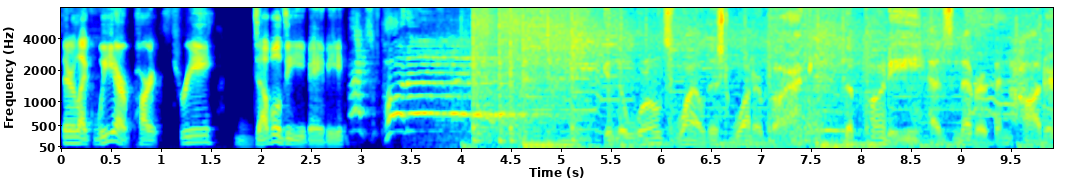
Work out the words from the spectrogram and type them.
They're like we are part 3 Double D, baby. Let's party! In the world's wildest water park, the party has never been hotter.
